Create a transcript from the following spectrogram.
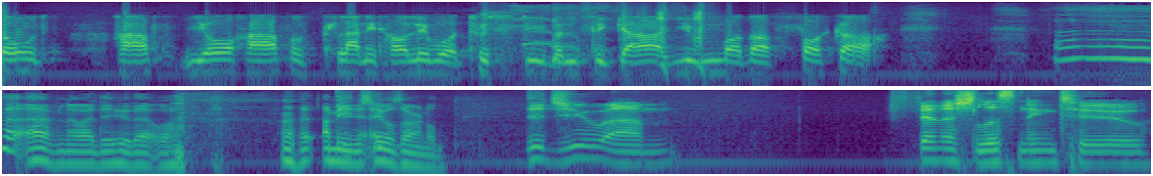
sold half your half of Planet Hollywood to Steven Seagal, you motherfucker. Uh, I have no idea who that was. I mean, Did it was Arnold. Did you um, finish listening to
